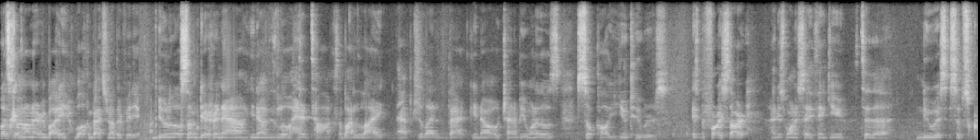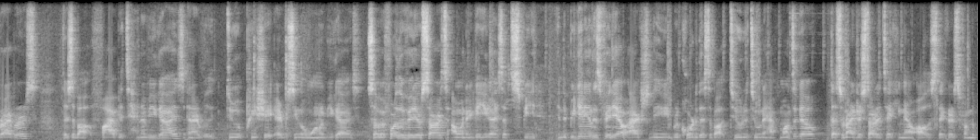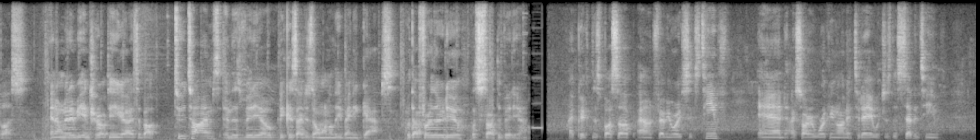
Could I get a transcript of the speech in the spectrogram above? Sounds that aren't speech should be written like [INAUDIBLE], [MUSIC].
What's going on everybody? Welcome back to another video. I'm doing a little something different now, you know, these little head talks about a light, Aputure light in the back, you know, trying to be one of those so-called YouTubers. Is before I start, I just want to say thank you to the newest subscribers. There's about 5 to 10 of you guys and I really do appreciate every single one of you guys. So before the video starts, I want to get you guys up to speed. In the beginning of this video, I actually recorded this about two to two and a half months ago. That's when I just started taking out all the stickers from the bus. And I'm to be interrupting you guys about two times in this video because I just don't want to leave any gaps. Without further ado, let's start the video. I picked this bus up on February 16th and I started working on it today, which is the 17th.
